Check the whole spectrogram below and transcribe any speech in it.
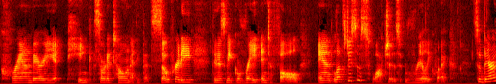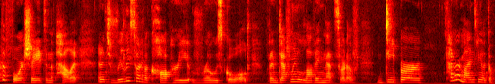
cranberry pink sort of tone. I think that's so pretty. I think that's gonna be great into fall. And let's do some swatches really quick. So there are the four shades in the palette and it's really sort of a coppery rose gold, but I'm definitely loving that sort of deeper, kind of reminds me like a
